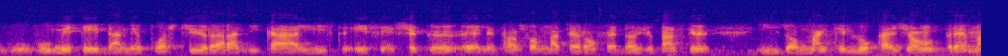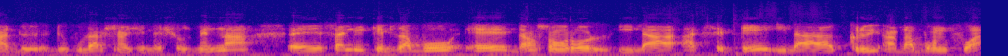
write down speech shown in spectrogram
vous, mettez dans des postures radicalistes et c'est ce que euh, les transformateurs ont fait. Donc je pense que ils ont manqué l'occasion vraiment de, vouloir changer les choses. Maintenant, euh, Salih Kebzabo est dans son rôle. Il a accepté, il a cru en la bonne foi.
